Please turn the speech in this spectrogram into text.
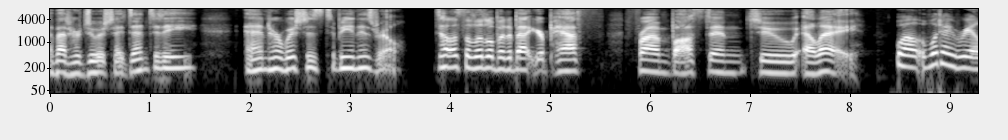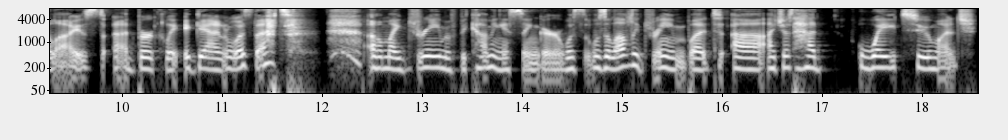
about her Jewish identity, and her wishes to be in Israel. Tell us a little bit about your path from Boston to LA. Well, what I realized at Berklee again was that uh, my dream of becoming a singer was was a lovely dream, but uh, I just had way too much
